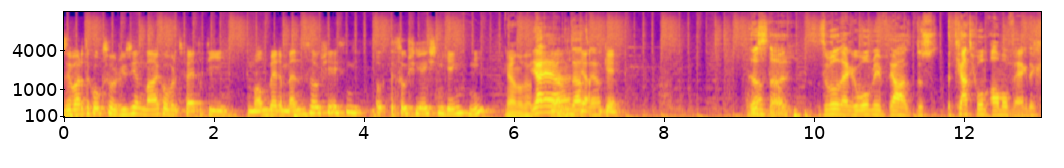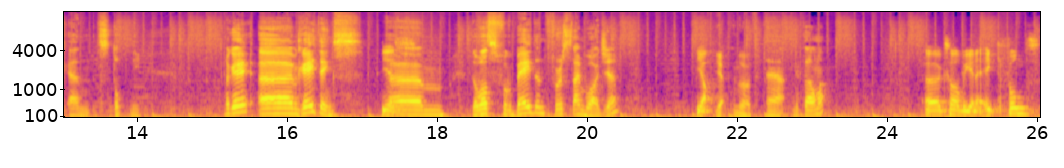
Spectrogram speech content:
Ze waren toch ook zo ruzie aan het maken over het feit dat die man bij de Men's Association, Association ging, niet? Ja, inderdaad. Ja, ja, inderdaad. Ja, Oké. Dus eh, ze willen daar gewoon mee. Ja, dus het gaat gewoon allemaal verder en het stopt niet. Oké, ehm, ratings. Yes. Ehm, dat was voor beiden first time watch, hè? Ja. Ja, inderdaad. Ja, vertel maar. Eh, ik zal beginnen. Ik vond,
